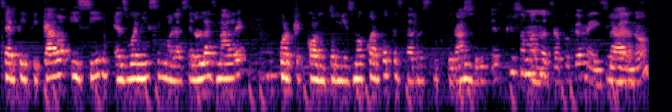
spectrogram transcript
certificado. Y sí, es buenísimo las células madre porque con tu mismo cuerpo te estás reestructurando. sí. Es que somos nuestra propia medicina, Claro. ¿no?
